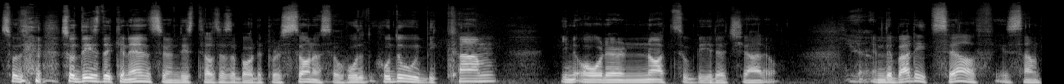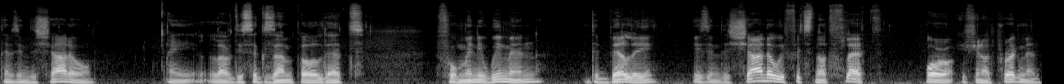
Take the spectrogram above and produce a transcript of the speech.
So, so this they can answer, and this tells us about the persona. So, who who do we become in order not to be that shadow? Yeah. And the body itself is sometimes in the shadow. I love this example that for many women, the belly is in the shadow if it's not flat or if you're not pregnant,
